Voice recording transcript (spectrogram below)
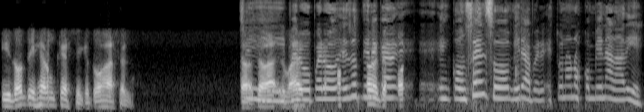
y dos dijeron que sí, que tú vas a hacer. Te- Sí, te va- vas a- pero, eso tiene que en consenso, mira, pero esto no nos conviene a nadie,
